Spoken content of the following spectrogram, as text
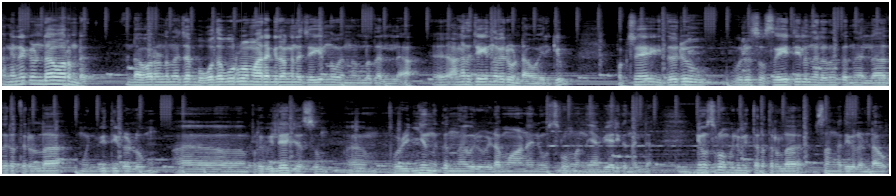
അങ്ങനെയൊക്കെ ഉണ്ടാവാറുണ്ട്. ഉണ്ടാവാറുണ്ടെന്ന് വെച്ചാൽ ബോധപൂർവം ആരെങ്കിലും അങ്ങനെ ചെയ്യുന്നു എന്നുള്ളതല്ല. അങ്ങനെ ചെയ്യുന്നവരും ഉണ്ടാവുമായിരിക്കും. പക്ഷേ ഇതൊരു ഒരു സൊസൈറ്റിയിൽ നിലനിൽക്കുന്ന എല്ലാ തരത്തിലുള്ള മുൻവിധികളും പ്രിവിലേജസും ഒഴിഞ്ഞു നിൽക്കുന്ന ഒരു ഇടമാണ് ന്യൂസ് റൂം എന്ന് ഞാൻ വിചാരിക്കുന്നില്ല. ന്യൂസ് റൂമിലും ഇത്തരത്തിലുള്ള സംഗതികൾ ഉണ്ടാവും.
